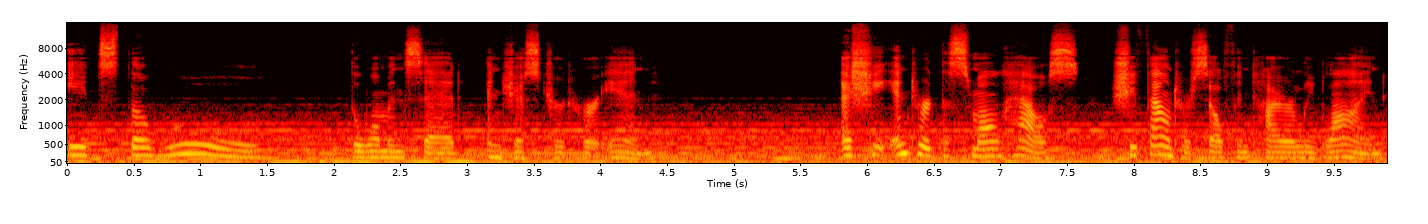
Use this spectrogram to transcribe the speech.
It's the rule the woman said and gestured her in. As she entered the small house, she found herself entirely blind.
